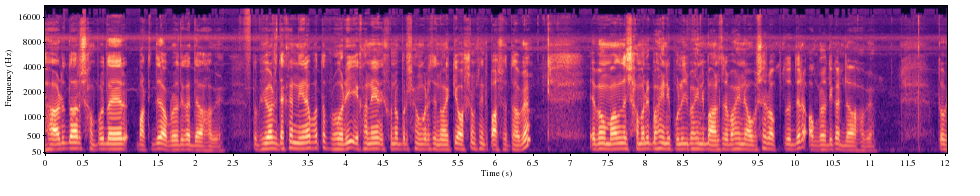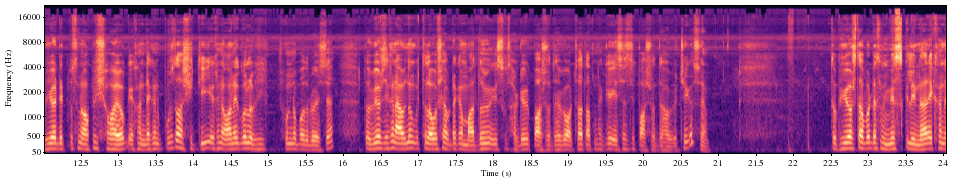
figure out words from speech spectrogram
ঝাড়ুদার সম্প্রদায়ের প্রার্থীদের অগ্রাধিকার দেওয়া হবে। তো ভিউয়ার্স দেখেন নিরাপত্তা প্রহরী, এখানে শূন্য পদের সংখ্যা রয়েছে নয়টি অষ্টম শ্রেণি পাশ হতে হবে এবং বাংলাদেশ সামরিক বাহিনী, পুলিশ বাহিনী বা আনসার বাহিনী অবসরপ্রাপ্তদের অগ্রাধিকার দেওয়া হবে। তো ভিউয়ার দেখতে পাচ্ছেন অফিস সহায়ক, এখানে দেখেন পঁচাশিটি, এখানে অনেকগুলো শূন্যপদ রয়েছে। তো ভিউয়ার্স এখানে আবেদন করতে হলে অবশ্যই আপনাকে মাধ্যমিক স্কুল সার্টিফিকেট পাস হতে হবে, অর্থাৎ আপনাকে এসএসসি পাস হতে হবে, ঠিক আছে? তো ভিউয়ার্স তারপর দেখুন মেস ক্লিনার এখানে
